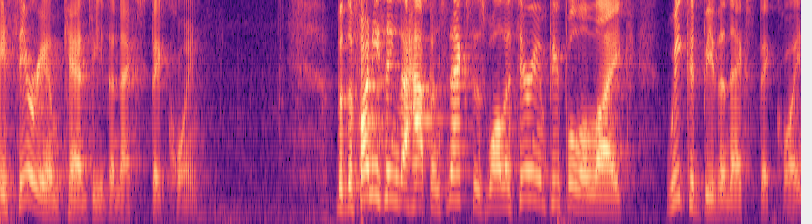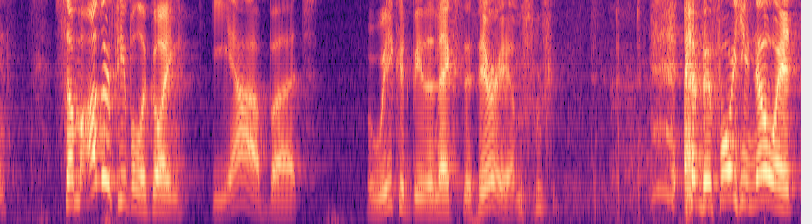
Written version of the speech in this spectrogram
Ethereum can't be the next Bitcoin. But the funny thing that happens next is while Ethereum people are like, we could be the next Bitcoin, some other people are going, yeah, but we could be the next Ethereum. and before you know it,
